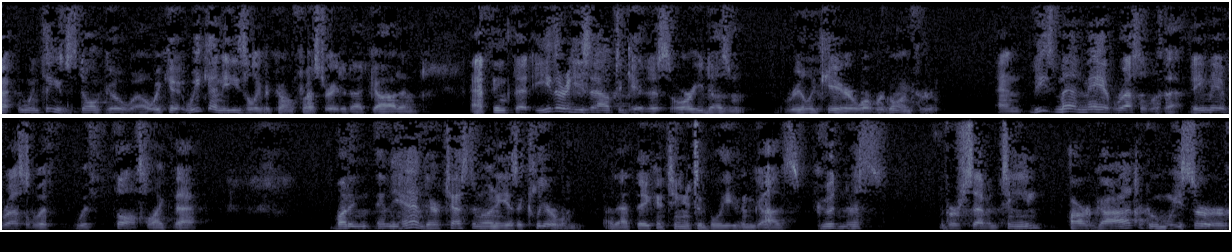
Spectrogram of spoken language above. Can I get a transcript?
uh, when things don't go well, we can we can easily become frustrated at God and and think that either He's out to get us or He doesn't really care what we're going through. And these men may have wrestled with that. They may have wrestled with with thoughts like that. But in, in the end, their testimony is a clear one that they continue to believe in God's goodness. Verse 17, our God, whom we serve,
